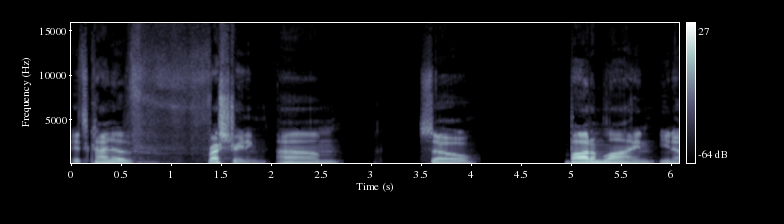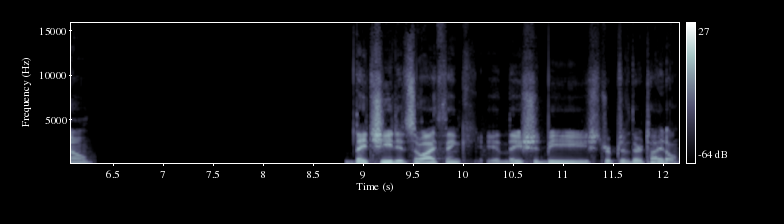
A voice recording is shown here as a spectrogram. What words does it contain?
it's kind of frustrating. Um so bottom line, you know, they cheated, so I think they should be stripped of their title.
